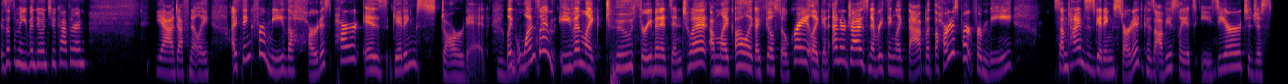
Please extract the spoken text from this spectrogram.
Is that something you've been doing too catherine yeah, definitely. I think for me, the hardest part is getting started. Mm-hmm. Like, once I'm even like two, three minutes into it, I'm like, oh, like I feel so great, like and energized and everything like that. But the hardest part for me sometimes is getting started because obviously it's easier to just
